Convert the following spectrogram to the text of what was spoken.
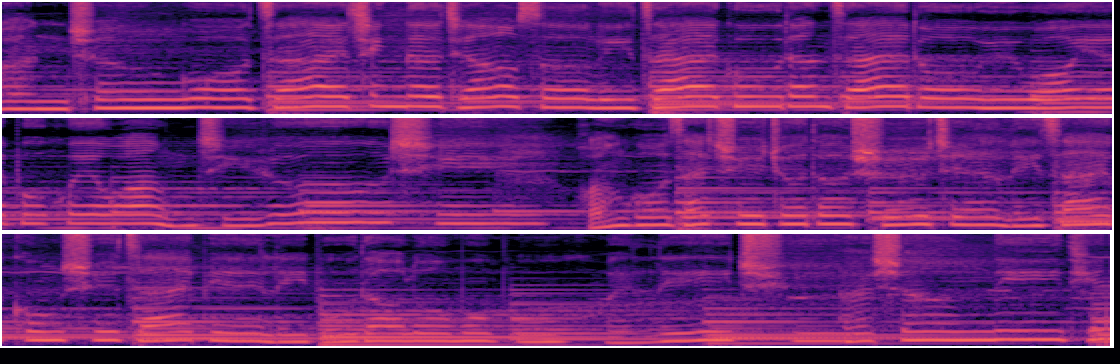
换成我在情的角色里，再孤单再多余，我也不会忘记入戏。换我在曲折的世界里，再空虚再别离，不到落幕不会离去。爱上你，天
